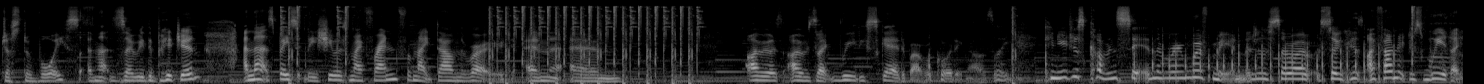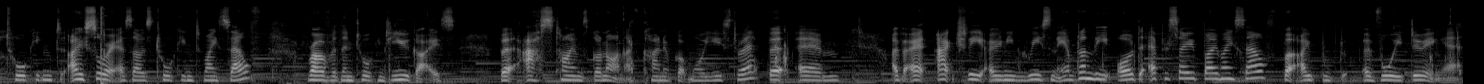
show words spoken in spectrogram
just a voice and that's Zoe the pigeon and that's basically she was my friend from like down the road and um I was I was like really scared about recording. I was like, "Can you just come and sit in the room with me?" And just so I so because I found it just weird, like talking to. I saw it as I was talking to myself rather than talking to you guys. But as time's gone on, I've kind of got more used to it. But um, I've actually only recently, I've done the odd episode by myself, but I avoid doing it.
